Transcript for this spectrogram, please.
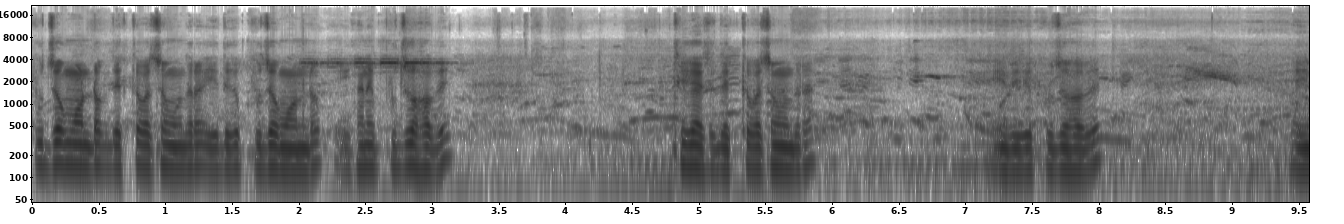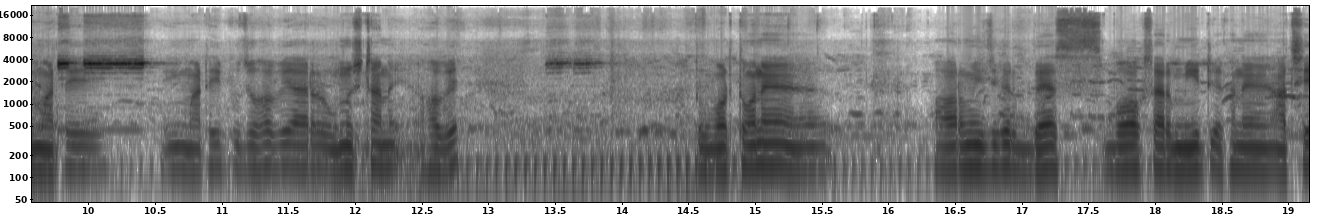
পুজো মণ্ডপ দেখতে পাচ্ছ বন্ধুরা? এইদিকে পুজো মণ্ডপ, এখানে পুজো হবে। ঠিক আছে, দেখতে পাচ্ছ বন্ধুরা? এইদিকে পুজো হবে। এই মাঠে, এই মাঠেই পুজো হবে আর অনুষ্ঠান হবে। তো বর্তমানে পাওয়ার মিউজিকের ব্যাস বক্স আর মিট এখানে আছে।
